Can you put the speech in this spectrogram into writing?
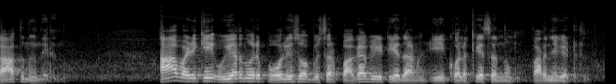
കാത്തുനിന്നിരുന്നു. ആ വഴിക്ക് ഉയർന്നൊരു പോലീസ് ഓഫീസർ പക വീട്ടിയതാണ് ഈ കൊലക്കേസെന്നും പറഞ്ഞു കേട്ടിരുന്നു.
